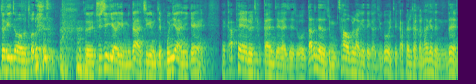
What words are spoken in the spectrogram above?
저기, 저, 저는, 그 주식 이야기입니다. 지금 이제 본의 아니게 카페를 잠깐 제가 이제 뭐 다른 데서 좀 사업을 하게 돼가지고 이제 카페를 잠깐 하게 됐는데,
